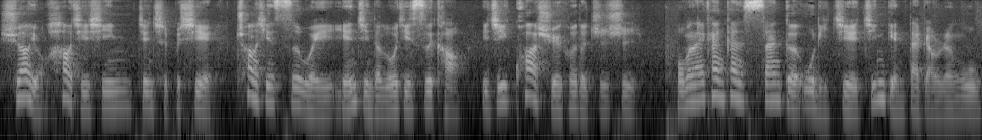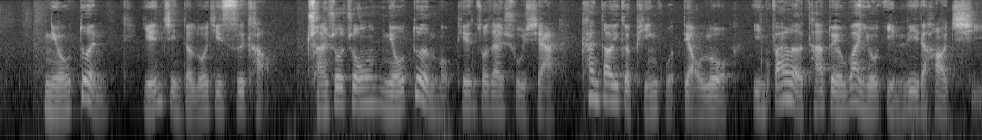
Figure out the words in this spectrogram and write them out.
需要有好奇心、坚持不懈、创新思维、严谨的逻辑思考以及跨学科的知识。我们来看看三个物理界经典代表人物：牛顿，严谨的逻辑思考。传说中，牛顿某天坐在树下，看到一个苹果掉落，引发了他对万有引力的好奇。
